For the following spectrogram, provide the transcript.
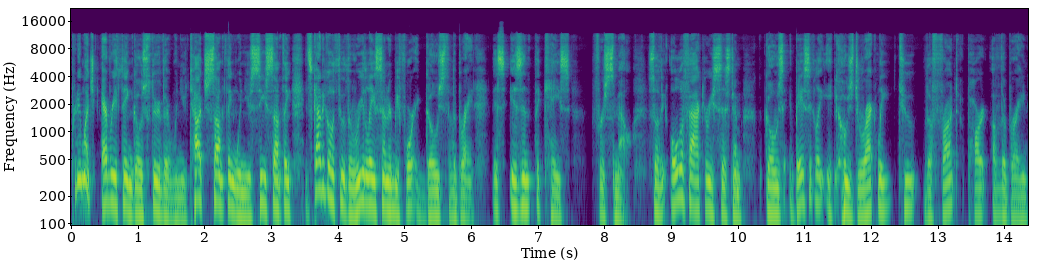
Pretty much everything goes through there. When you touch something, when you see something, it's got to go through the relay center before it goes to the brain. This isn't the case for smell. So the olfactory system goes basically it goes directly to the front part of the brain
